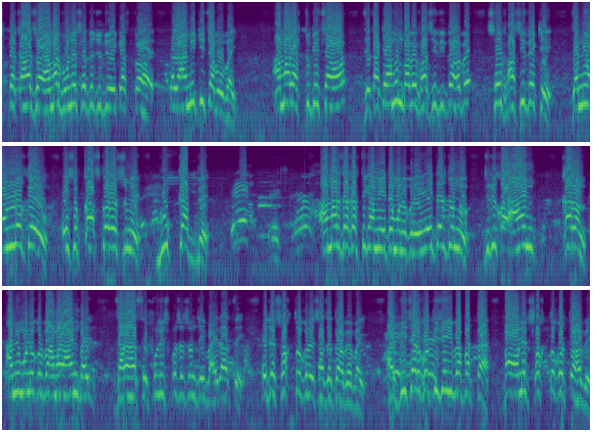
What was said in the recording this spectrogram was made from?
একটা কাজ হয়, আমার বোনের সাথে যদি এই কাজটা হয়, তাহলে আমি কি চাবো ভাই? আমার একটুকে চাওয়া যে তাকে এমন ভাবে ফাঁসি দিতে হবে, সেই ফাঁসি দেখে জানি অন্য কেউ এইসব কাজ করার সময় বুক কাঁপবে। আমার জায়গার থেকে আমি এটা মনে করি, এটার জন্য যদি কয় আইন কারণ, আমি মনে করব আমার আইন ভাই যারা আছে, পুলিশ প্রশাসন যেই ভাইরা আছে, এটা শক্ত করে সাজাতে হবে ভাই। আর বিচার করতে যে এই ব্যাপারটা বা অনেক শক্ত করতে হবে।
